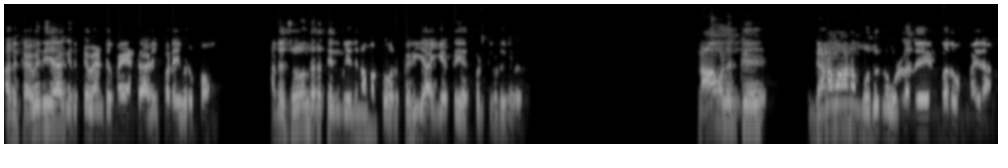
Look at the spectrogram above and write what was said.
அது கவிதையாக இருக்க வேண்டுமே என்ற அடிப்படை விருப்பம் அந்த சுதந்திரத்தின் மீது நமக்கு ஒரு பெரிய ஐயத்தை ஏற்படுத்தி விடுகிறது. நாவலுக்கு கனமான முதுகு உள்ளது என்பது உண்மைதான்.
